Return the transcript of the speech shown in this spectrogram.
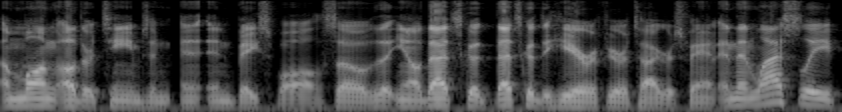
among other teams in, in, in baseball. So that you know that's good that's good to hear if you're a Tigers fan. And then lastly,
